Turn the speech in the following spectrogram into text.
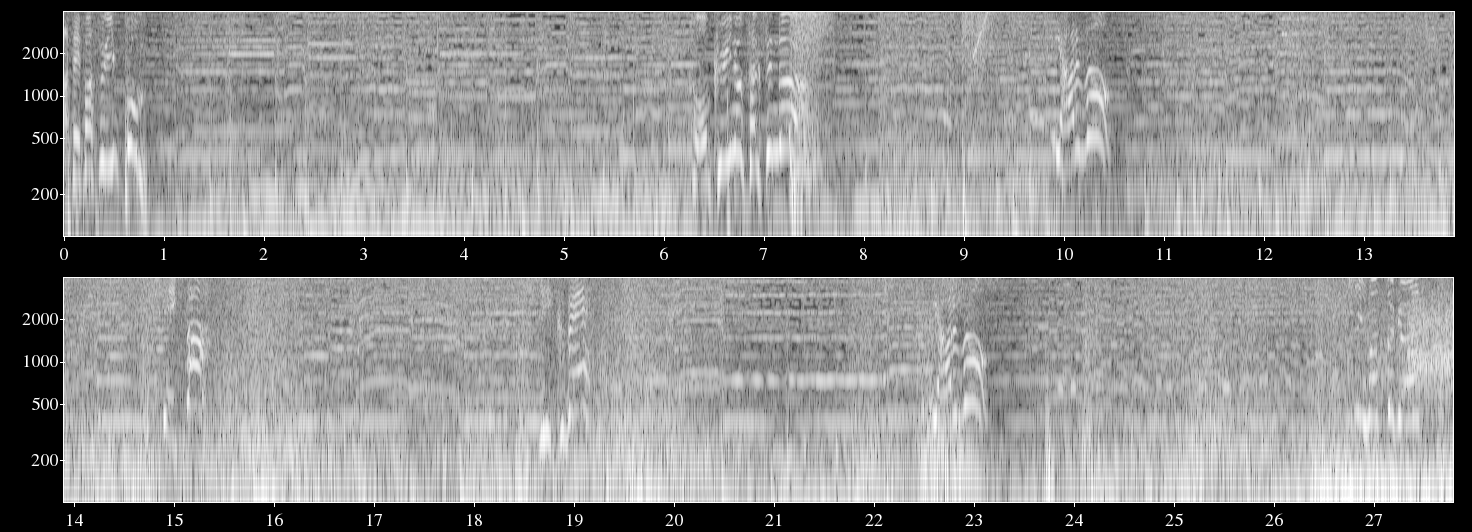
縦パス一本。得意の作戦だ。やるぞ。行くぞ。行くぜ。やるぞ。決まったか？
